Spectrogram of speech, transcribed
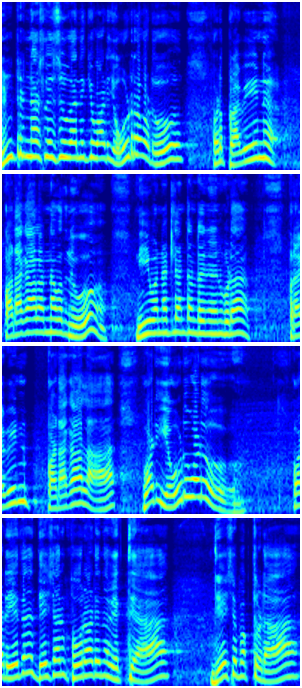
ఇంటర్నేషనల్ ఇష్యూ కానీ వాడు ఎవడురా వాడు? వాడు ప్రవీణ్ పడగాలన్నావు కదా నువ్వు? నీవన్నట్లే అంటాను నేను కూడా. ప్రవీణ్ పడగాల వాడు ఎవడు వాడు? వాడు ఏదైనా దేశానికి పోరాడిన వ్యక్తియా? దేశభక్తుడా?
